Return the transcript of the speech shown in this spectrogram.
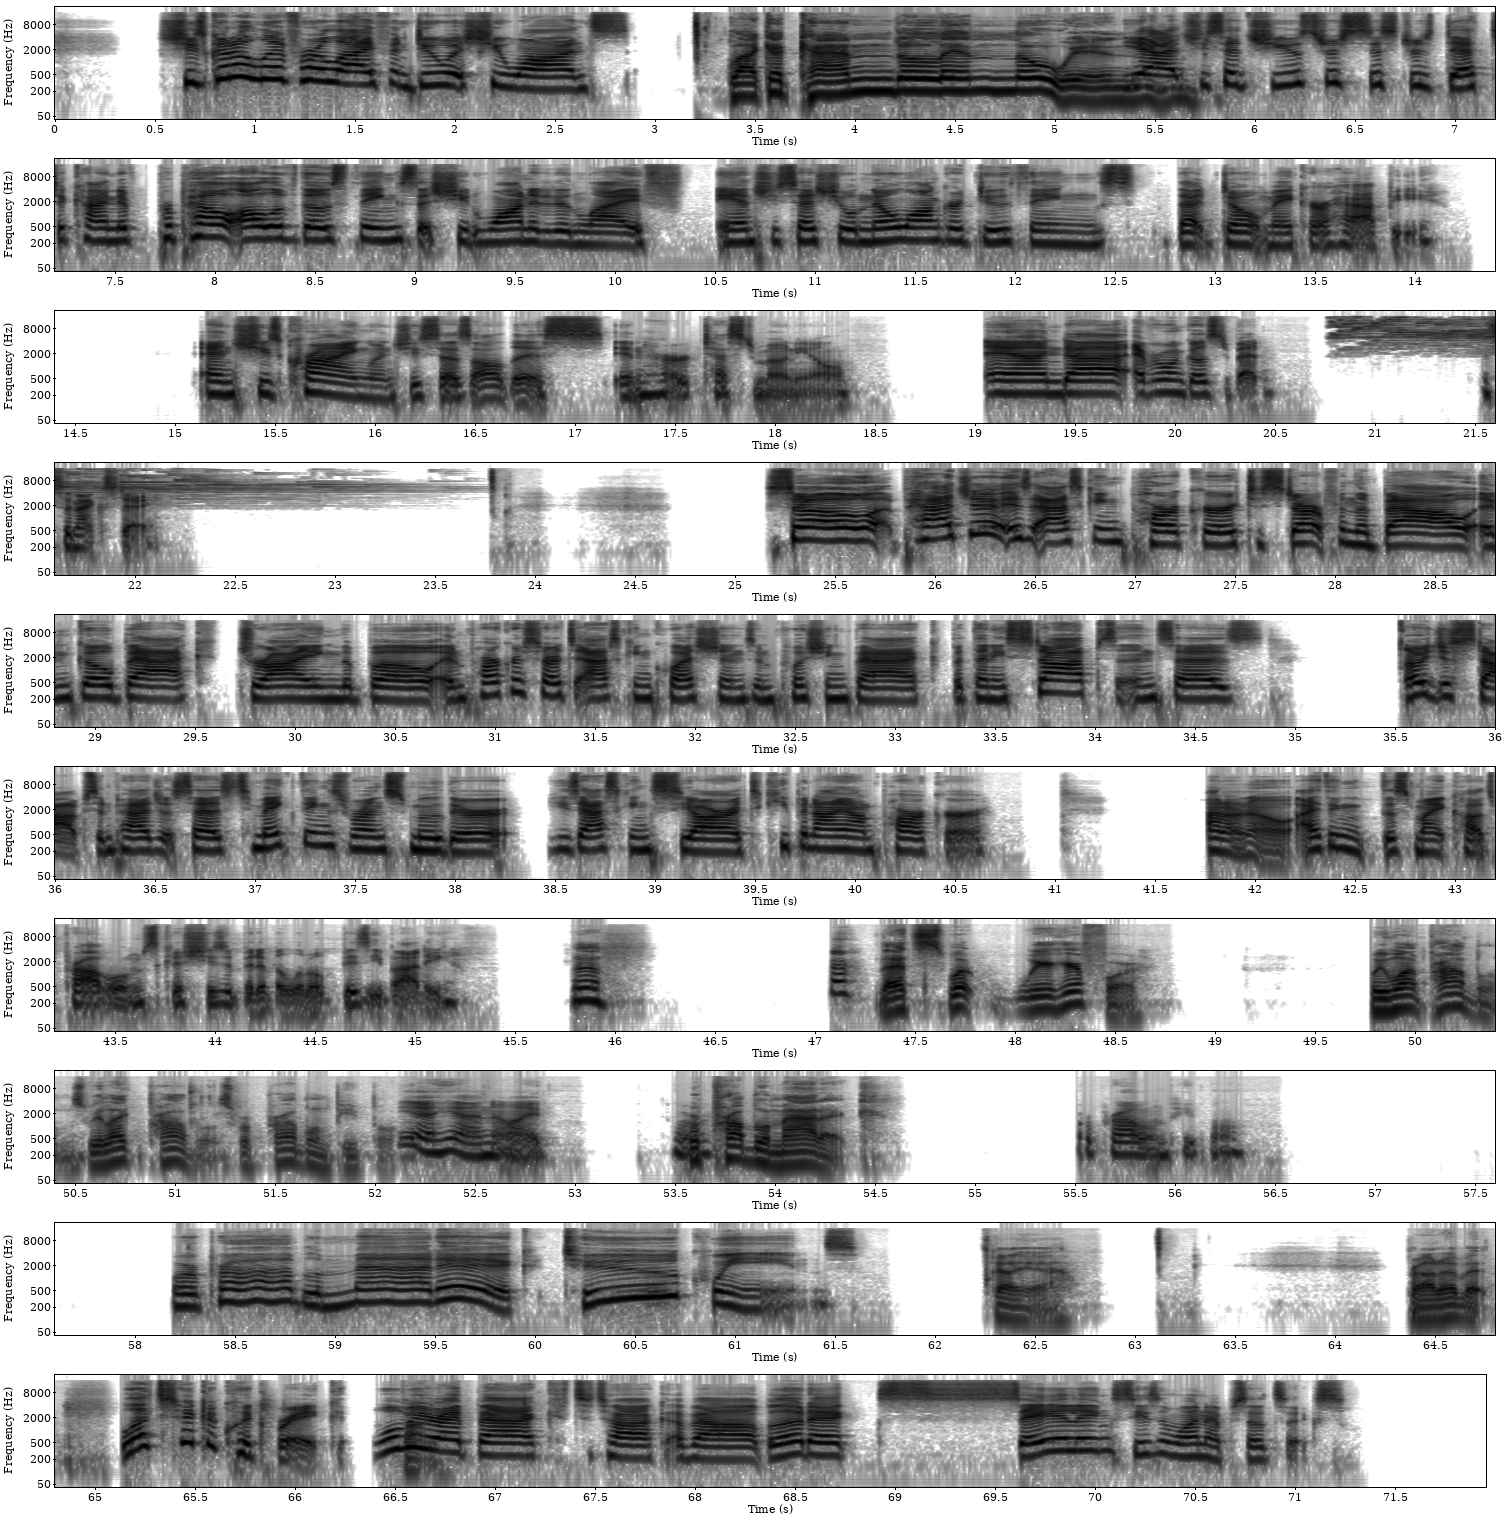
she's going to live her life and do what she wants. Like a candle in the wind. Yeah. And she said she used her sister's death to kind of propel all of those things that she'd wanted in life. And she says she will no longer do things that don't make her happy. And she's crying when she says all this in her testimonial. And uh, everyone goes to bed. It's the next day. So Paget is asking Parker to start from the bow and go back drying the bow. And Parker starts asking questions and pushing back, but then he stops and says, Oh, he just stops. And Paget says, To make things run smoother, he's asking Ciara to keep an eye on Parker. I don't know. I think this might cause problems because she's a bit of a little busybody. That's what we're here for. We want problems. We like problems. We're problem people. Yeah, yeah, no, I We're problematic. We're problem people. We're problematic. Two queens. Hell yeah. Proud of it. Let's take a quick break. We'll be right back to talk about Below Deck Sailing Season 1, Episode 6.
